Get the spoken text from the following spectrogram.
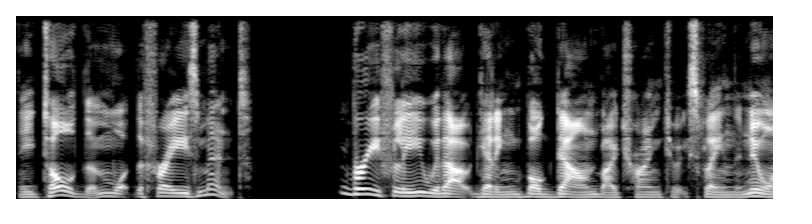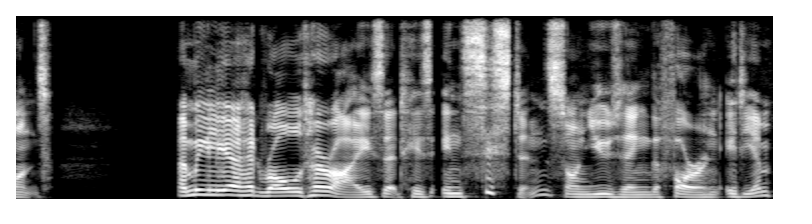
He told them what the phrase meant. Briefly, without getting bogged down by trying to explain the nuance. Amelia had rolled her eyes at his insistence on using the foreign idiom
